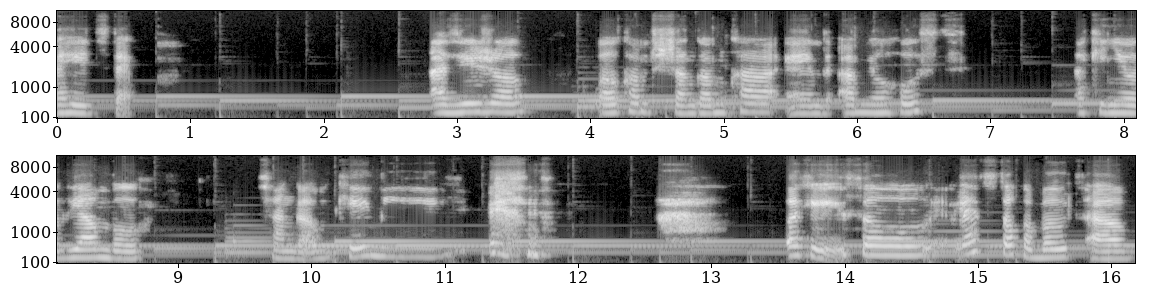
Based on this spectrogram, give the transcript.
a huge step. As usual, welcome to Changamka and I'm your host, Akinyi Odhiambo. Changamkeni. okay, so let's talk about um,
